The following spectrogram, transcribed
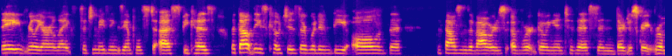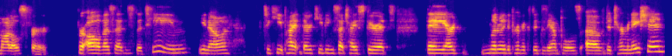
They really are like such amazing examples to us because without these coaches, there wouldn't be all of the, the thousands of hours of work going into this. And they're just great role models for, for all of us as the team, you know, to keep high, they're keeping such high spirits. They are literally the perfect examples of determination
